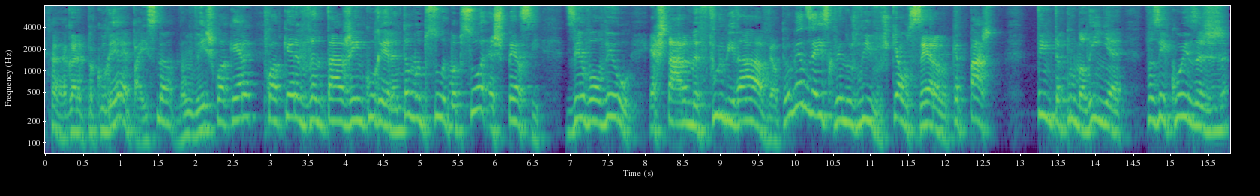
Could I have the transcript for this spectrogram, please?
Agora, para correr, é pá, isso não. Não vejo qualquer, qualquer vantagem em correr. Então, uma pessoa, uma pessoa, a espécie desenvolveu esta arma formidável, pelo menos é isso que vê nos livros, que é o cérebro, capaz, 30 por uma linha, fazer coisas,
